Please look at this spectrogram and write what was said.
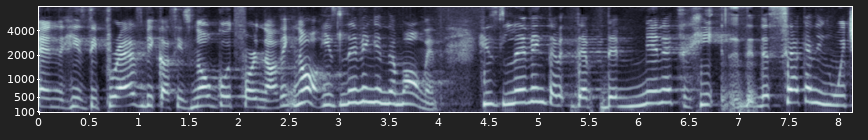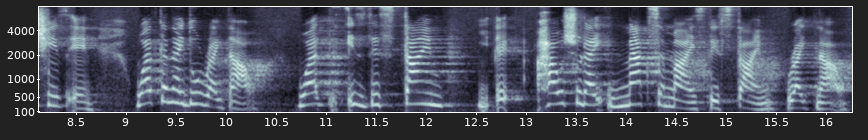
And he's depressed because he's no good for nothing. No, he's living in the moment. He's living the, the, the minute, he, the, the second in which he's in. What can I do right now? What is this time? Eh, how should I maximize this time right now?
